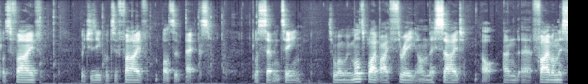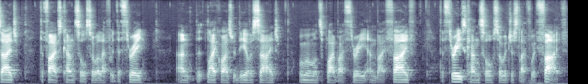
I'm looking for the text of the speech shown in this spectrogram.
plus 5, which is equal to 5 lots of x plus 17. So when we multiply by 3 on this side oh, and uh, 5 on this side, the 5's cancel, so we're left with the 3. And likewise with the other side, when we multiply by 3 and by 5, the 3's cancel, so we're just left with 5.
